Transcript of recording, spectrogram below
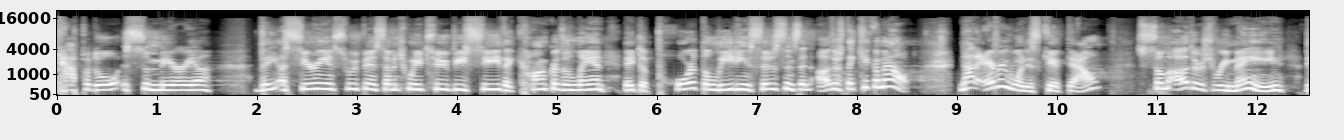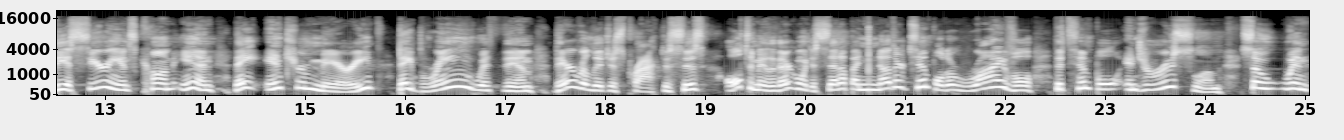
capital is Samaria. The Assyrians swoop in 722 BC. They conquer the land. They deport the leading citizens and others. They kick them out. Not everyone is kicked out. Some others remain. The Assyrians come in. They intermarry. They bring with them their religious practices. Ultimately, they're going to set up another temple to rival the temple in Jerusalem. So when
